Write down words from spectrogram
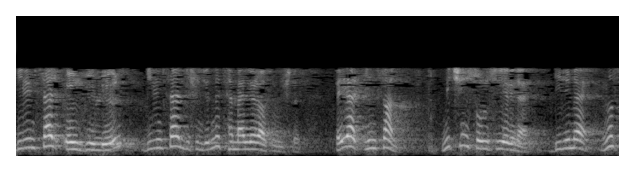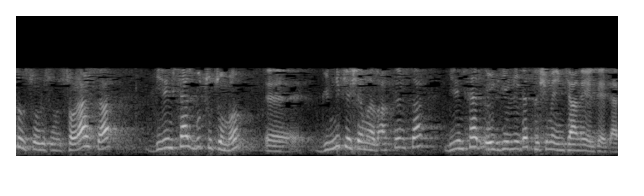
bilimsel özgürlüğün, bilimsel düşüncenin de temelleri atılmıştır. Eğer insan niçin sorusu yerine bilime nasıl sorusunu sorarsa, bilimsel bu tutumu e, günlük yaşamına da aktarırsa, bilimsel özgürlüğü de taşıma imkanı elde eder.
